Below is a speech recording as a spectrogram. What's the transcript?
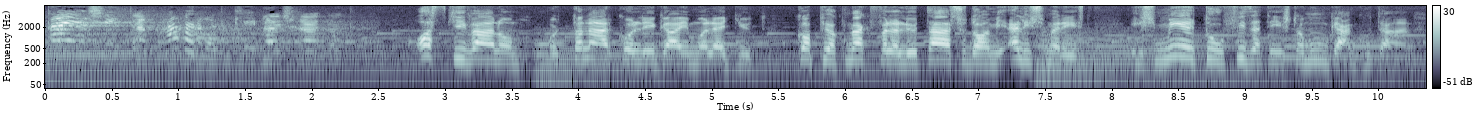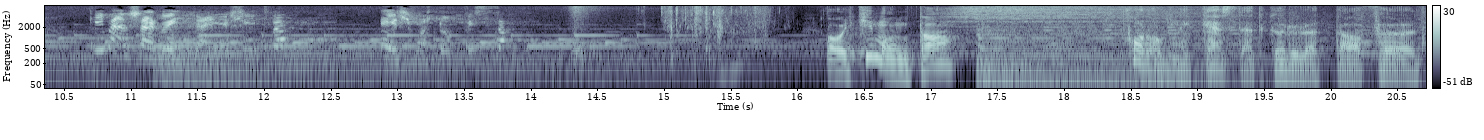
teljesítem három kívánságot. Azt kívánom, hogy tanár kollégáimmal együtt kapjak megfelelő társadalmi elismerést és méltó fizetést a munkánk után. Kívánságaid teljesítve, és most vissza. Ahogy kimondta, forogni kezdett körülötte a föld.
